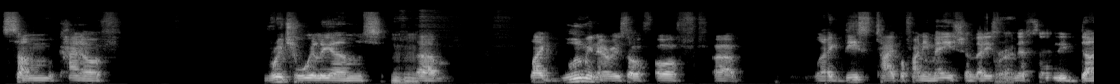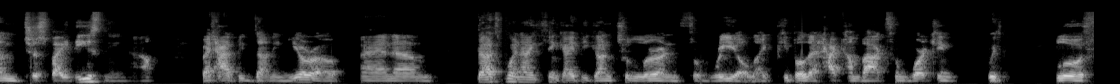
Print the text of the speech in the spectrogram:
some kind of rich williams Mhm. um, like luminaries of of uh, like this type of animation that is Right. not necessarily done just by Disney now, but had been done in Europe, and um, that's when I think I began to learn for real, like people that had come back from working with Bluth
